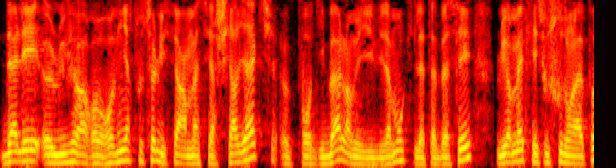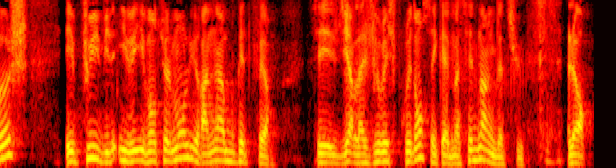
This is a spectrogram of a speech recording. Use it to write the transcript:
d'aller euh, lui revenir tout seul, lui faire un massage cardiaque euh, pour 10 balles, hein, évidemment qu'il l'a tabassé, lui remettre les sous-sous dans la poche, et puis éventuellement lui ramener un bouquet de fleurs. C'est, je veux dire, la jurisprudence est quand même assez dingue là-dessus. Alors,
